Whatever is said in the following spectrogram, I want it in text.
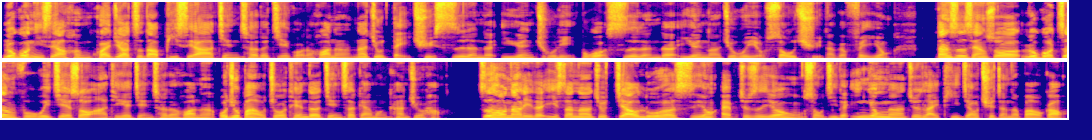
如果你是要很快就要知道 PCR 检测的结果的话呢，那就得去私人的医院处理。不过私人的医院呢，就会有收取那个费用。但是想说，如果政府会接受 RTK 检测的话呢，我就把我昨天的检测给他们看就好。之后那里的医生呢，就教如何使用 App，就是用手机的应用呢，就是来提交确诊的报告。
